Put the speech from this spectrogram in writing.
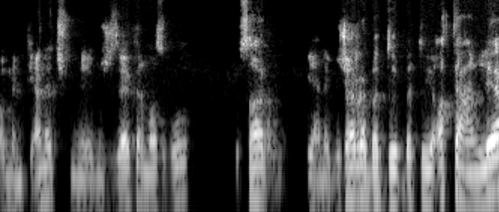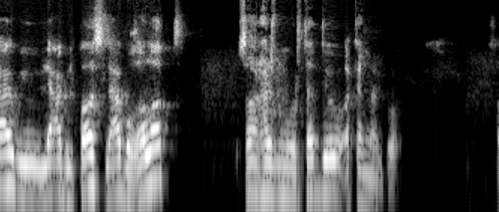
أو من بيانيتش مش ذاكر مزبوط وصار يعني بجرب بده بده يقطع عن لاعب ويلعب الباس لعبه غلط وصار هجمة مرتدة وأكلنا الجول. ف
